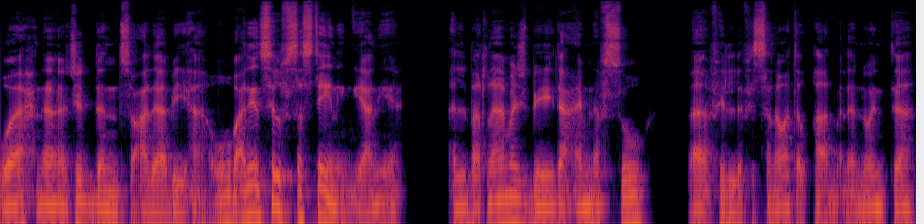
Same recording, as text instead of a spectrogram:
وإحنا جدا سعداء بها وبعدين self sustaining يعني البرنامج بيدعم نفسه آه، في في السنوات القادمة لأنه أنت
